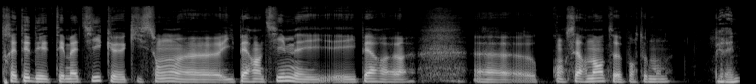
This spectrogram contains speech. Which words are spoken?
traiter des thématiques qui sont euh, hyper intimes et, hyper euh, euh, concernantes pour tout le monde. Périne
